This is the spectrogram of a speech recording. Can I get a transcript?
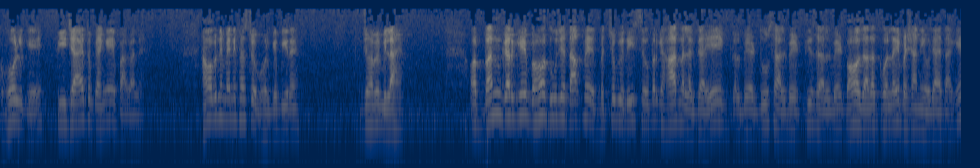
گھول کے پی جائے تو کہیں گے یہ پاگل ہے۔ ہم اپنے مینیفیسٹو گھول کے پی رہے ہیں، جو ہمیں ملا ہے۔ اور بند کر کے بہت اونچے طاقتے بچوں کی ریچ سے اوپر کے ہاتھ میں لگ جائے۔ ایک البیٹ، دوسرا البیٹ، تیسرا البیٹ، بہت زیادہ کھولنا ہی پریشانی ہو جائے تاکہ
